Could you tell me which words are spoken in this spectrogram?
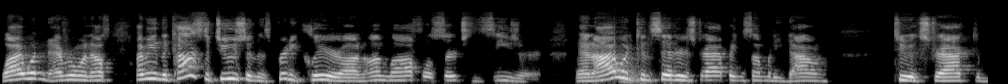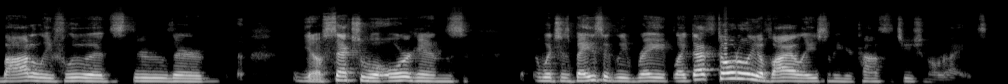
Why wouldn't everyone else? I mean, the Constitution is pretty clear on unlawful search and seizure, and I would Mhm. consider strapping somebody down to extract bodily fluids through their you know sexual organs which is basically rape like that's totally a violation of your constitutional rights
